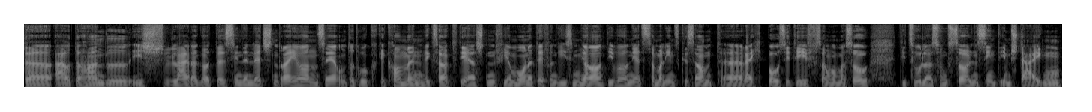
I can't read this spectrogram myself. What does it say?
Der Autohandel ist leider Gottes in den letzten drei Jahren sehr unter Druck gekommen. Wie gesagt, die ersten vier Monate von diesem Jahr, die waren jetzt einmal insgesamt äh, recht positiv, sagen wir mal so. Die Zulassungszahlen sind im Steigen.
